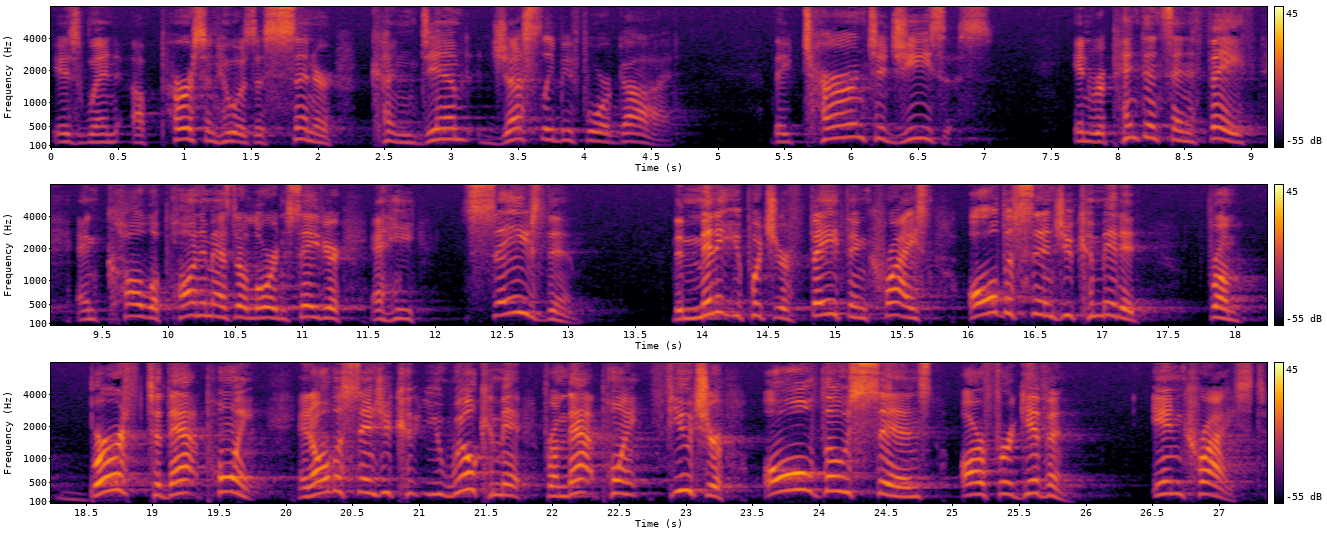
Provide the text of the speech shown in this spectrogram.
is when a person who is a sinner, condemned justly before God, they turn to Jesus in repentance and faith and call upon him as their Lord and Savior, and he saves them. The minute you put your faith in Christ, all the sins you committed from birth to that point, and all the sins you, you will commit from that point future, all those sins are forgiven in Christ.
